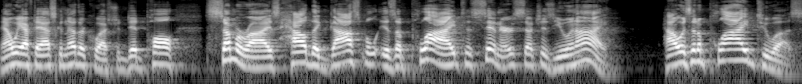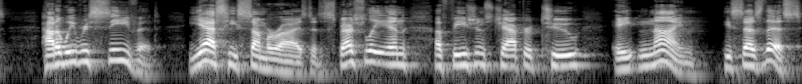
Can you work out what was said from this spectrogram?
Now we have to ask another question Did Paul summarize how the gospel is applied to sinners such as you and I. How is it applied to us? How do we receive it? Yes, he summarized it, especially in Ephesians chapter 2, 8, and 9. He says this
